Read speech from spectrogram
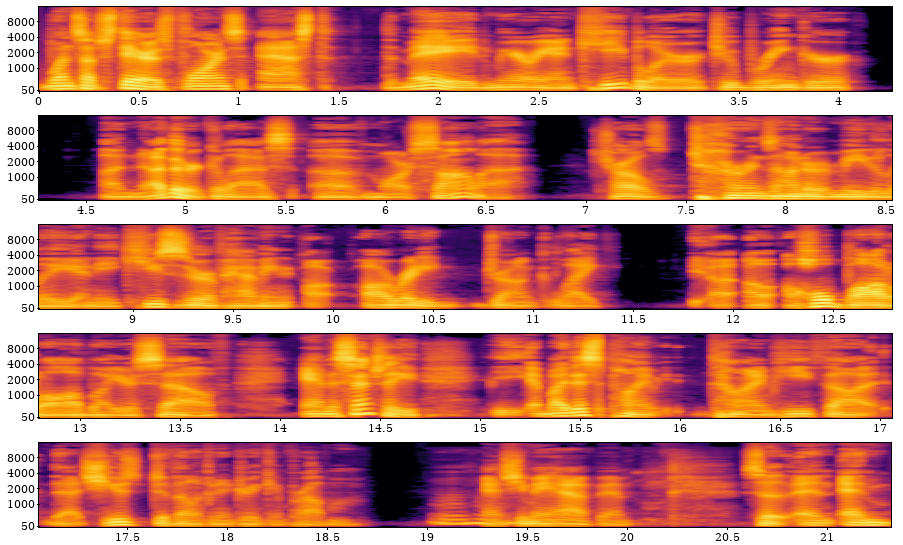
once upstairs, Florence asked the maid Marianne Keebler to bring her another glass of Marsala. Charles turns on her immediately and he accuses her of having already drunk like a, a whole bottle all by yourself. And essentially, by this point time, he thought that she was developing a drinking problem Mhm. and she may have been. So and and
